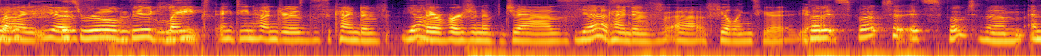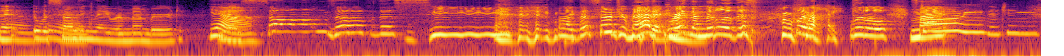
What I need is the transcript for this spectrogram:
right. Yes, this real this big late 1800s kind of Yeah. their version of jazz. Yes. kind of uh, feeling to it. Yeah. But it spoke to it spoke to them, and it, Yeah, it was good. something they remembered. You know, Yeah. Songs of the sea. I'm like that's so dramatic, right in the middle of this like, Right. little mi- Stories of Jesus.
